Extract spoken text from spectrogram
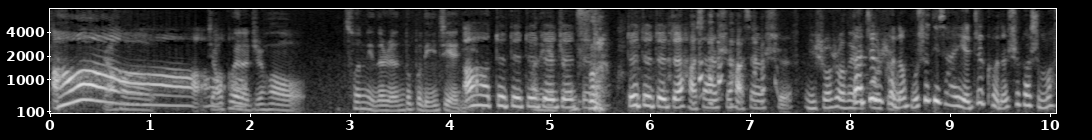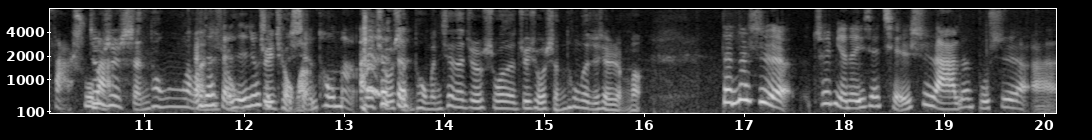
哦，然后教会了之后，村里的人都不理解你。哦，对对对对对对 对对对对，好像是好像是，你说说那个但这个可能不是地下眼，这可能是个什么法术吧？就是神通了吧？哎，这那反正就是追求神，通嘛。追求神通嘛。你现在就是说的追求神通的这些人嘛。但那是催眠的一些前世啊，那不是啊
